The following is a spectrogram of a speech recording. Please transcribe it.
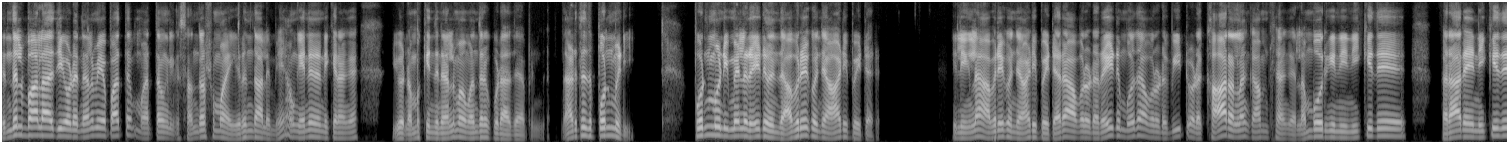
செந்தில் பாலாஜியோட நிலைமையை பார்த்து மற்றவங்களுக்கு சந்தோஷமா இருந்தாலுமே அவங்க என்ன நினைக்கிறாங்க? ஐயோ நமக்கு இந்த நிலைமை வந்துடக்கூடாது அப்படின்னு. அடுத்தது பொன்முடி. பொன்முடி மேலே ரைடு வந்து அவரே கொஞ்சம் ஆடி போயிட்டாரு. இல்லைங்களா? அவரே கொஞ்சம் ஆடி போயிட்டாரு. அவரோட ரைடும் போது அவரோட வீட்டோட காரெல்லாம் காமிச்சாங்க. லம்போர்கினி நிற்கிது ஃபெராரே நிற்குது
